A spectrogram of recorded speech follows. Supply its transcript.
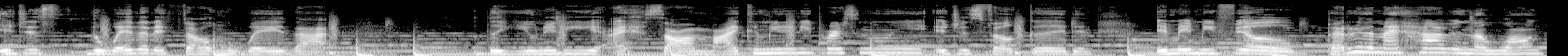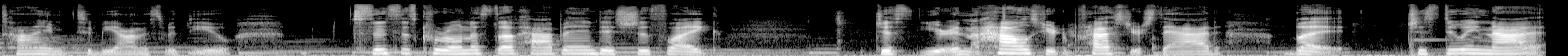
it just the way that it felt and the way that the unity I saw in my community personally, it just felt good and it made me feel better than I have in a long time, to be honest with you. Since this corona stuff happened, it's just like, just you're in the house, you're depressed, you're sad, but just doing that,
